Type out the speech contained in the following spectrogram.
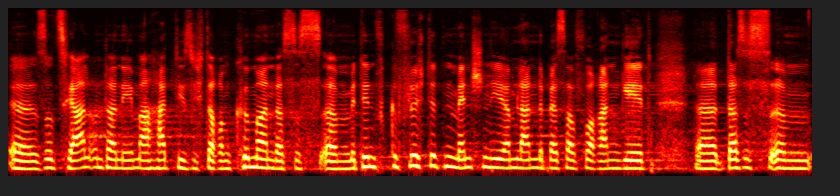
äh, Sozialunternehmer hat, die sich darum kümmern, dass es ähm, mit den geflüchteten Menschen hier im Lande besser vorangeht, äh, dass es ähm,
